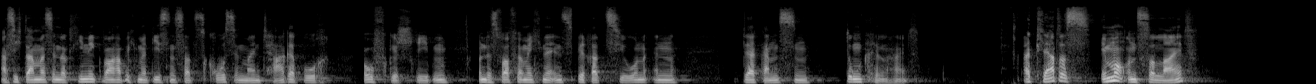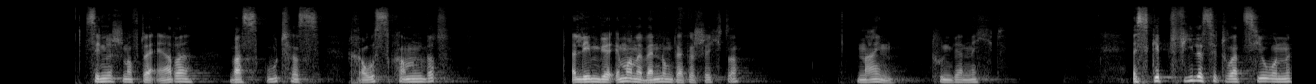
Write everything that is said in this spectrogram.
Als ich damals in der Klinik war, habe ich mir diesen Satz groß in mein Tagebuch aufgeschrieben und es war für mich eine Inspiration in der ganzen Dunkelheit. Erklärt es immer unser Leid? Sehen wir schon auf der Erde, was Gutes rauskommen wird? Erleben wir immer eine Wendung der Geschichte? Nein, tun wir nicht. Es gibt viele Situationen,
